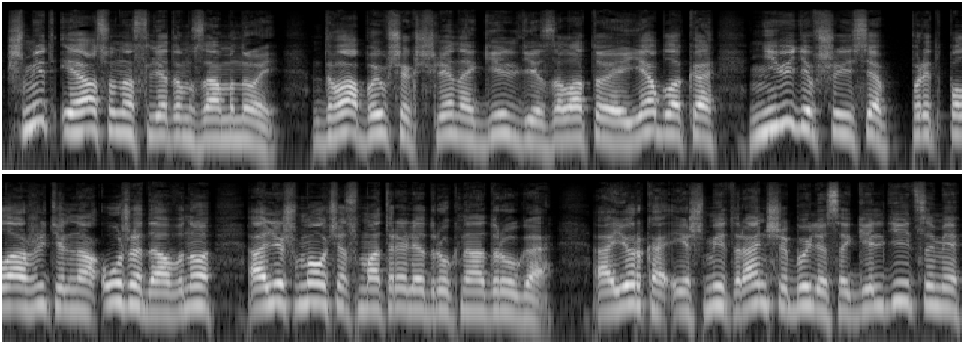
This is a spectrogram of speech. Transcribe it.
Шмидт и Асуна следом за мной. Два бывших члена гильдии «Золотое яблоко», не видевшиеся, предположительно, уже давно, а лишь молча смотрели друг на друга. А Йорка и Шмидт раньше были согильдийцами,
